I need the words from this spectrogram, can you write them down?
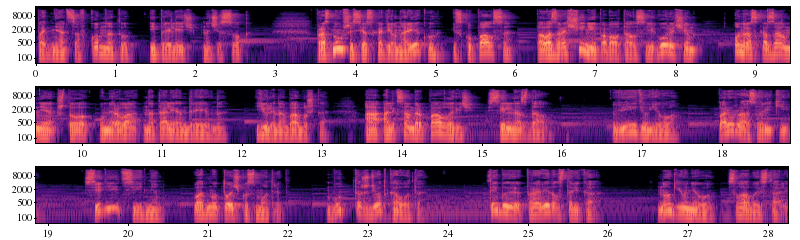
подняться в комнату и прилечь на часок. Проснувшись, я сходил на реку, искупался, по возвращении поболтал с Егорычем. Он рассказал мне, что умерла Наталья Андреевна, Юлина бабушка, а Александр Павлович сильно сдал. Видел его пару раз у реки. Сидит сиднем, в одну точку смотрит, будто ждет кого-то. Ты бы проведал старика. Ноги у него слабые стали,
